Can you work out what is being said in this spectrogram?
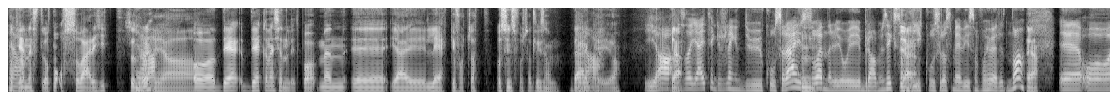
ok, Ja. neste låt må også være hit. Skjønner Ja. du? Ja. Og det, det kan jeg kjenne litt på. Men eh, jeg leker fortsatt, og syns fortsatt liksom det er Bra. gøy. Og, Ja, Ja. altså jeg tenker så lenge du koser deg, Mm. så ender det jo i bra musikk som Ja, ja. vi koser oss med, vi som får høre den nå. Ja. Eh, og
